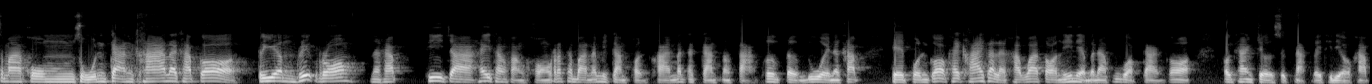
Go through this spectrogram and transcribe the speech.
สมาคมศูนย์การค้านะครับ ก็เตรียมเรียกร้องนะครับ ที่จะให้ทางฝั่งของรัฐบาลนั้นมีการผ่อนคลายมาตรการต่างๆ เพิ่มเติมด้วยนะครับเหตุผลก็คล้ายๆ กันแหละครับว่าตอนนี้เนี่ยบรรดาผู้ประกอบการก็ค่อนข้างเจอศึกหนักเลยทีเดียวครับ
